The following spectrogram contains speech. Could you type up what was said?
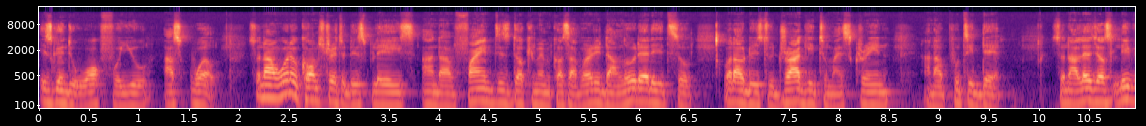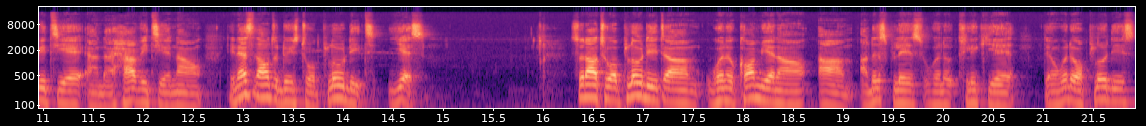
is going to work for you as well. So now I'm going to come straight to this place and I'll find this document because I've already downloaded it. So what I'll do is to drag it to my screen and I'll put it there. So now let's just leave it here and I have it here now. The next thing I want to do is to upload it. Yes. So now to upload it, um, we're going to come here now um, at this place. We're going to click here. Then we're going to upload this.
